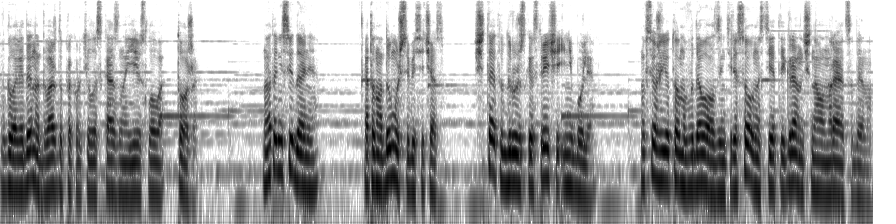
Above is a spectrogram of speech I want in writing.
В голове Дэна дважды прокрутилось сказанное ею слово «тоже». Но это не свидание. А то надумаешь себе сейчас. Считай это дружеской встречей и не более. Но все же ее тон выдавал заинтересованность, и эта игра начинала нравиться Дэну.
